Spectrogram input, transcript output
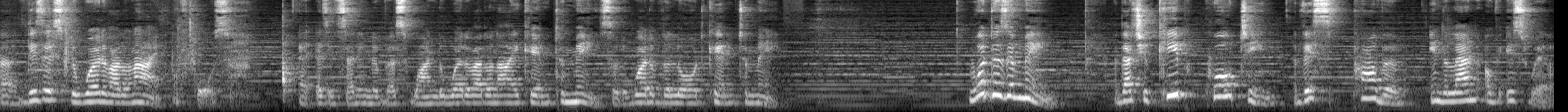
uh, this is the word of Adonai, of course. As it said in the verse 1, the word of Adonai came to me. So the word of the Lord came to me. What does it mean? That you keep quoting this proverb in the land of Israel.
